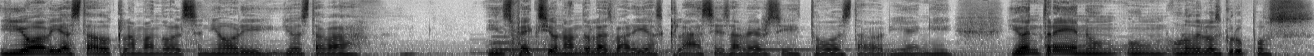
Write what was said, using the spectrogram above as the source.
Y yo había estado clamando al Señor y yo estaba inspeccionando las varias clases a ver si todo estaba bien. Y yo entré en uno de los grupos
